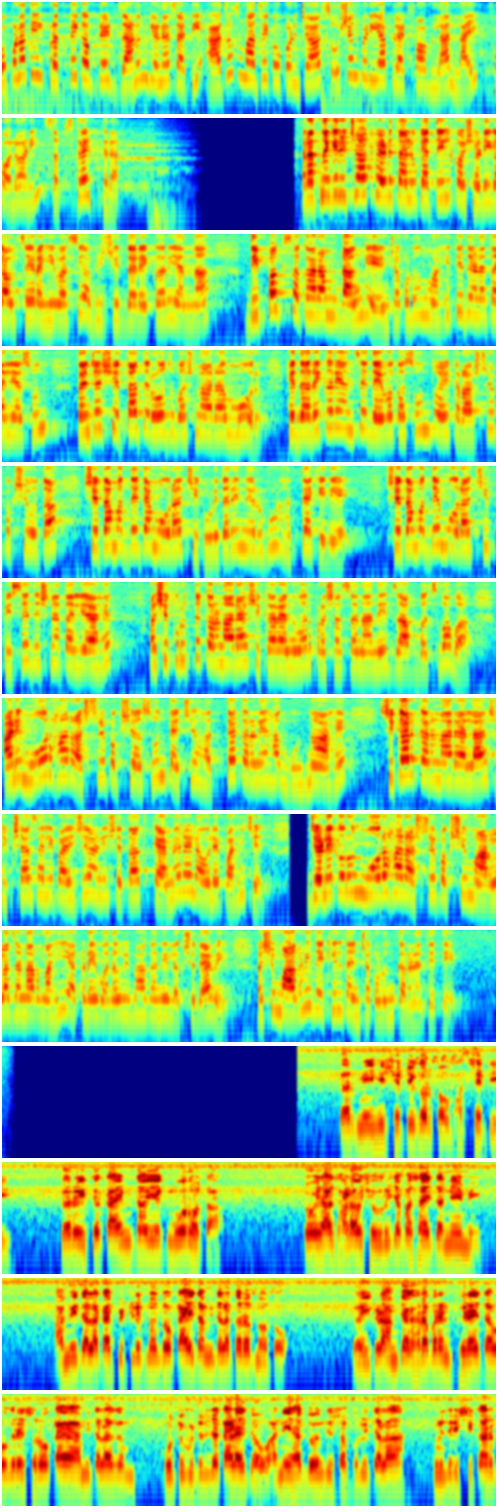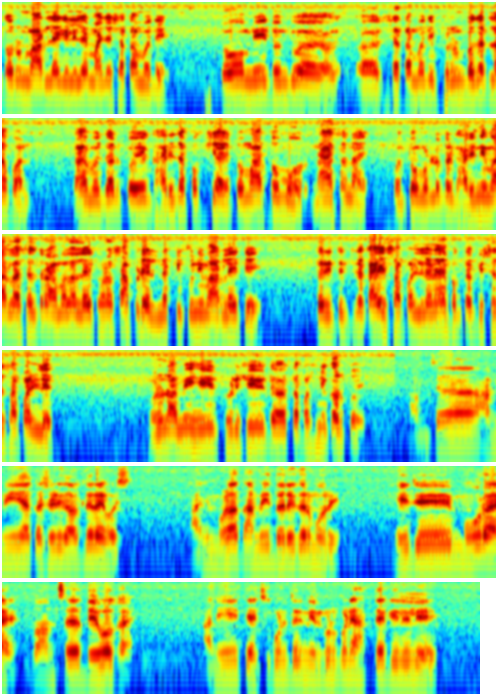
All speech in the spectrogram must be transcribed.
कोकणातील प्रत्येक अपडेट जाणून घेण्यासाठी आजच माझे कोकणच्या सोशल मीडिया प्लॅटफॉर्मला लाईक फॉलो आणि सबस्क्राईब करा. रत्नागिरीच्या खेड तालुक्यातील कशडी गावचे रहिवासी अभिजित दरेकर यांना दीपक सखाराम डांगे यांच्याकडून माहिती देण्यात आली असून त्यांच्या शेतात रोज बसणारा मोर हे दरेकर यांचे देवक असून तो एक राष्ट्रीय पक्षी होता. शेतामध्ये त्या मोराची कुणीतरी निर्घुण हत्या केली आहे. शेतामध्ये मोराची पिसे दिसण्यात आली आहेत. असे कृत्य करणाऱ्या शिकाऱ्यांवर प्रशासनाने जाब बसवावा आणि मोर हा राष्ट्रीय पक्षी असून त्याची हत्या करणे हा गुन्हा आहे. शिकार करणाऱ्याला शिक्षा झाली पाहिजे आणि शेतात कॅमेरे लावले पाहिजेत. जेणेकरून मोर हा राष्ट्रीय पक्षी मारला जाणार नाही याकडे वनविभागाने लक्ष द्यावे अशी मागणी देखील त्यांच्याकडून करण्यात येते. तर मी ही शेती करतो भात शेती तर इथं कायमचा एक मोर होता. तो ह्या झाडावर शेवरीच्या बसायचा नेहमी. आम्ही त्याला काय पिटलीत नव्हतो काहीच आम्ही त्याला करत नव्हतो. तर इकडं आमच्या घरापर्यंत फिरायचा वगैरे सर्व काय आम्ही त्याला फोटो बिटोचं काढायचो. आणि ह्या दोन दिवसापूर्वी त्याला कुणीतरी शिकार करून मारल्या गेलेल्या माझ्या शेतामध्ये. तो मी दोन दिवस शेतामध्ये फिरून बघितला पण. काय मग जर तो एक घारीचा पक्षी आहे तो मारतो मोर. नाही असं नाही. पण तो म्हटलं तर घारीने मारला असेल तर आम्हाला लय थोडा सापडेल. नक्की कुणी मारलं ते. तर इथे तिथं काही सापडलेलं नाही फक्त पिसे सापडलेत. म्हणून आम्ही ही थोडीशी त- तपासणी करतोय. आमच्या आम्ही या कशेडी गावातले रहिवासी. आणि मुळात आम्ही दरेकर मोरे. हे जे मोर आहे तो आमचं देवक आहे. आणि त्याची कोणीतरी निर्गुणपणे हत्या केलेली आहे.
